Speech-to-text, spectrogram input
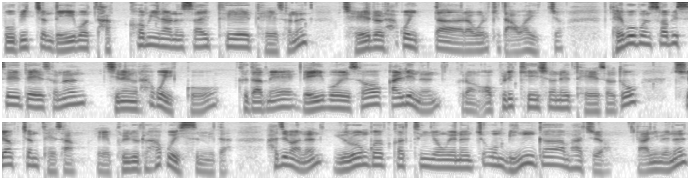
무비.네이버.com이라는 사이트에 대해서는 제외를 하고 있다라고 이렇게 나와 있죠. 대부분 서비스에 대해서는 진행을 하고 있고 그 다음에 네이버에서 깔리는 그런 어플리케이션에 대해서도 취약점 대상 예, 분류를 하고 있습니다. 하지만은 이런 것 같은 경우에는 조금 민감하죠. 아니면은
